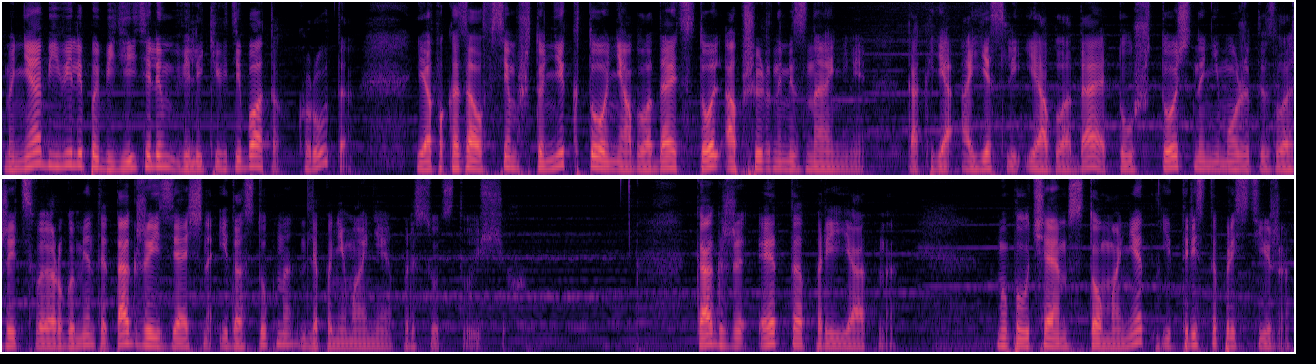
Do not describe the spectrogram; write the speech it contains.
Меня объявили победителем в великих дебатах. Круто. Я показал всем, что никто не обладает столь обширными знаниями, как я, а если и обладает, то уж точно не может изложить свои аргументы так же изящно и доступно для понимания присутствующих. Как же это приятно. Мы получаем 100 монет и 300 престижа.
